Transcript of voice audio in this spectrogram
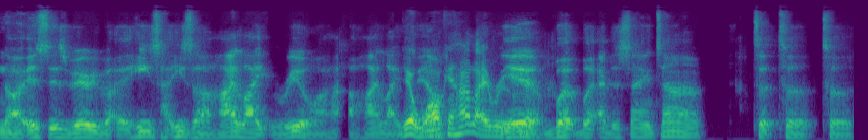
No, it's it's very. Uh, he's he's a highlight reel, a, a highlight. Yeah, film. walking highlight reel. Yeah, but but at the same time, to to to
